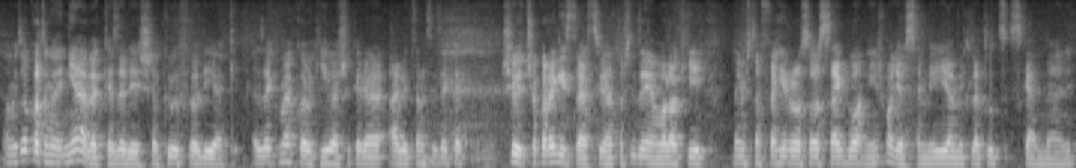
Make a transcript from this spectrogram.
Amit akartam mondani, nyelvek kezelése, külföldiek, ezek mekkora kihívások erre állítanak titeket? Sőt, csak a regisztráció, hát most ide jön valaki, nem is tudom, Fehér Oroszországban, nincs magyar személyi, amit le tudsz szkennelni.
